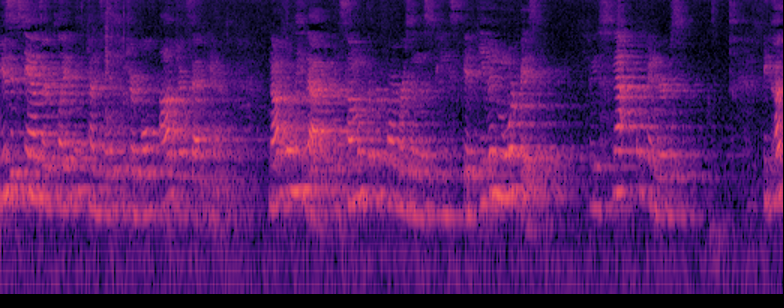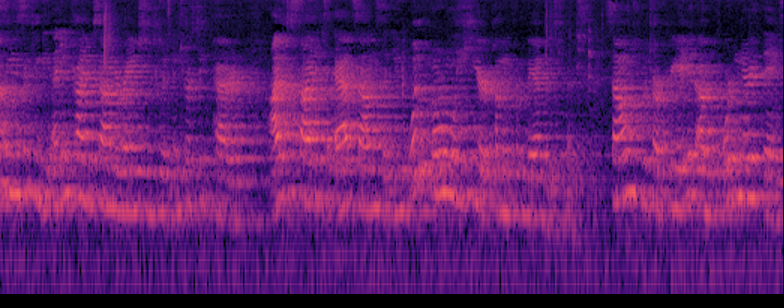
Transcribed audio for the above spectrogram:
Music stands are played with pencils, which are both objects at hand. Not only that, but some of the performers in this piece get even more basic. They snap their fingers. Because music can be any kind of sound arranged into an interesting pattern, I've decided to add sounds that you wouldn't normally hear coming from band instruments. Sounds which are created out of ordinary things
